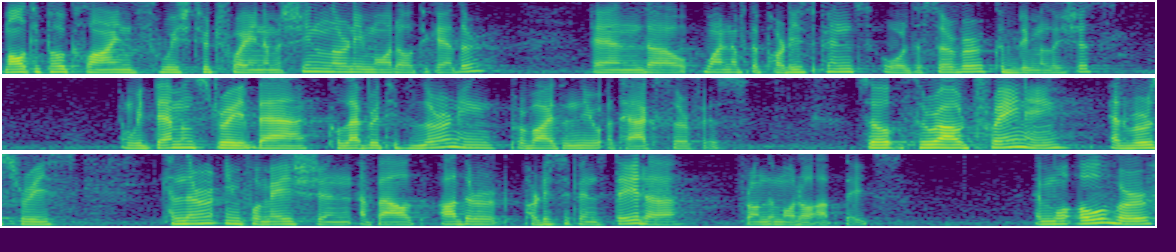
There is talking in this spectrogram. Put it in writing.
multiple clients wish to train a machine learning model together, and uh, one of the participants or the server could be malicious. And we demonstrate that collaborative learning provides a new attack surface. So throughout training, adversaries can learn information about other participants' data from the model updates. And moreover,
